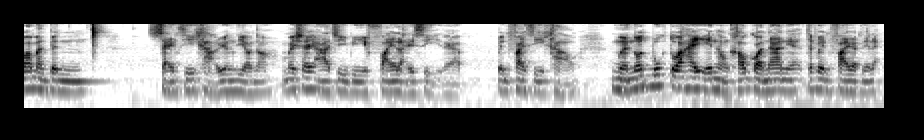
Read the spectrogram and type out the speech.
ว่ามันเป็นแสงสีขาวอย่างเดียวเนาะไม่ใช่ RGB ไฟหลายสีนะครับเป็นไฟสีขาว เหมือนโน้ตบุ๊กตัวไฮเอ็นของเขาก่อนหน้านี้จะเป็นไฟแบบนี้แหละ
